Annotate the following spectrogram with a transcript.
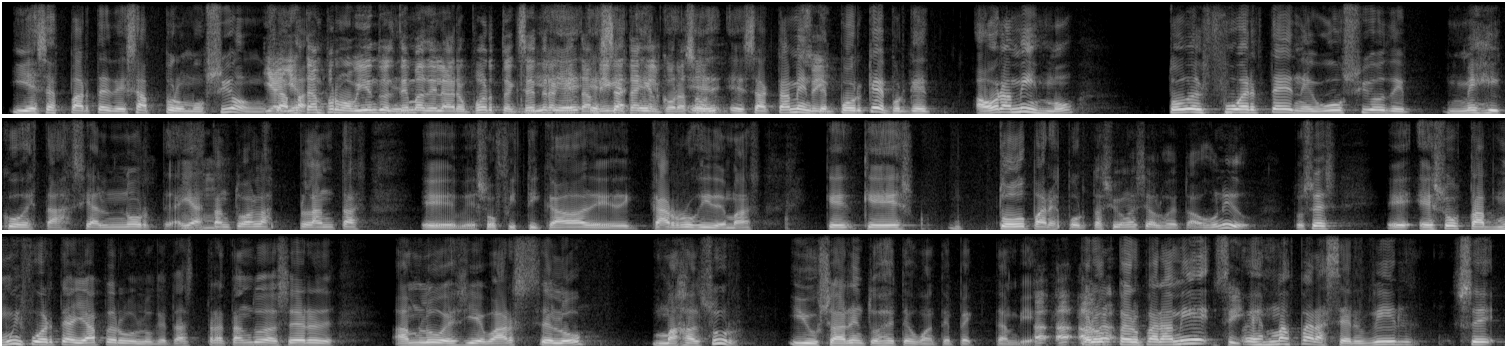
Y esa es parte de esa promoción. Y ahí están promoviendo el tema del aeropuerto, etcétera, que también está en el corazón. Exactamente. ¿Por qué? Porque ahora mismo todo el fuerte negocio de México está hacia el norte. Allá están todas las plantas eh, sofisticadas de, carros y demás, que, es todo para exportación hacia los Estados Unidos. Entonces, eh, eso está muy fuerte allá, pero lo que estás tratando de hacer AMLO es llevárselo más al sur y usar entonces este Guantepec también. Pero, para mí es más para servirse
